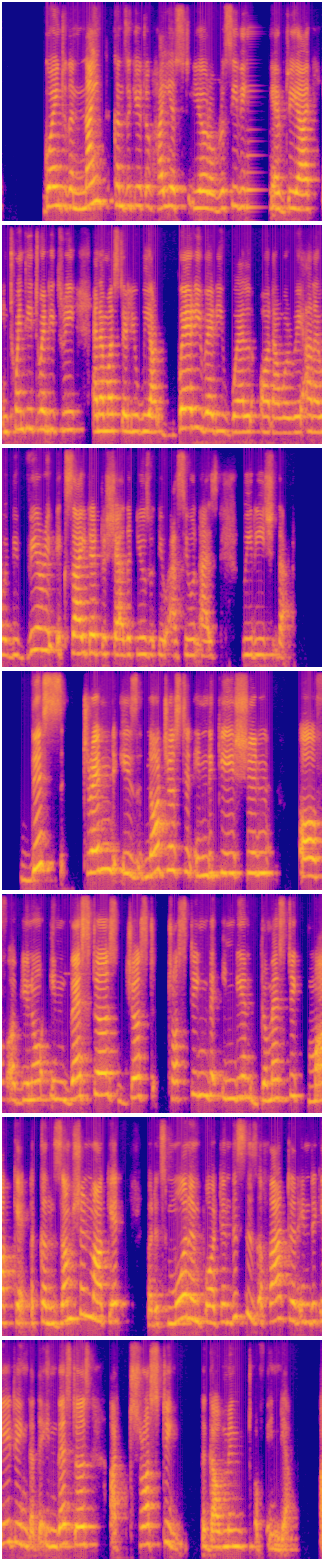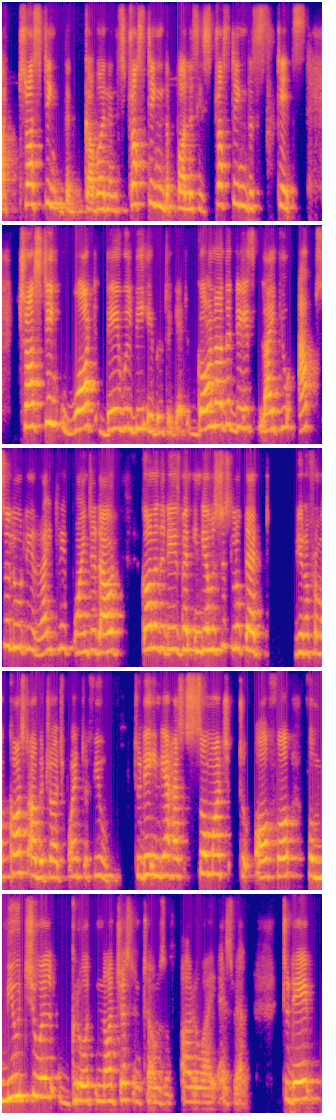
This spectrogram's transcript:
going to the ninth consecutive highest year of receiving FDI in 2023. And I must tell you, we are very, very well on our way. And I would be very excited to share that news with you as soon as we reach that. This trend is not just an indication of, uh, you know, investors just trusting the Indian domestic market, the consumption market, but it's more important. This is a factor indicating that the investors are trusting the government of India, are trusting the governance, trusting the policies, trusting the states, trusting what they will be able to get. Gone are the days, like you absolutely rightly pointed out, gone are the days when India was just looked at you know, from a cost arbitrage point of view, today India has so much to offer for mutual growth, not just in terms of ROI as well. Today,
